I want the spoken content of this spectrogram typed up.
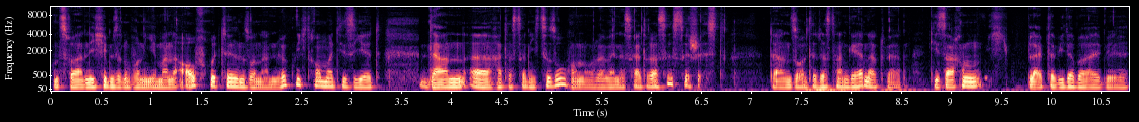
und zwar nicht im Sinne von jemanden aufrütteln, sondern wirklich traumatisiert, dann äh, hat das da nicht zu suchen. Oder wenn es halt rassistisch ist, dann sollte das dann geändert werden. Die Sachen, ich bleibe da wieder bei Bill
